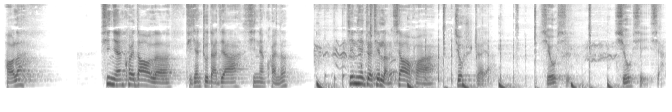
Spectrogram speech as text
好了，新年快到了，提前祝大家新年快乐。今天这期冷笑话就是这样，休息，休息一下。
